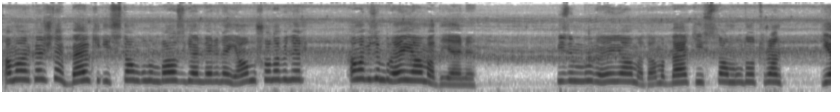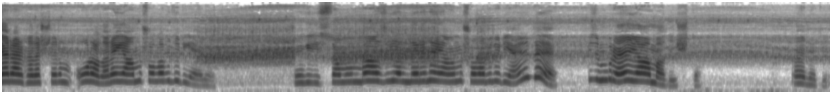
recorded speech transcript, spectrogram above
Ama arkadaşlar belki İstanbul'un bazı yerlerine yağmış olabilir. Ama bizim buraya yağmadı yani. Bizim buraya yağmadı ama belki İstanbul'da oturan diğer arkadaşlarım oralara yağmış olabilir yani. Çünkü İstanbul'un bazı yerlerine yağmış olabilir yani de bizim buraya yağmadı işte. Öyle diyor.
